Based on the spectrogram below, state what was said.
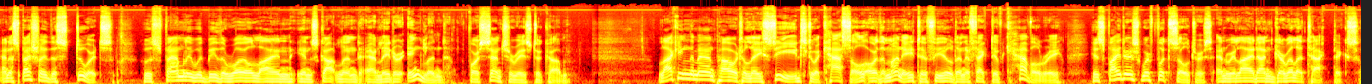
and especially the Stuarts, whose family would be the royal line in Scotland and later England for centuries to come. Lacking the manpower to lay siege to a castle or the money to field an effective cavalry, his fighters were foot soldiers and relied on guerrilla tactics,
